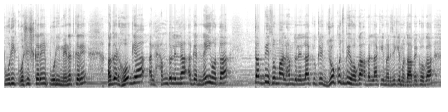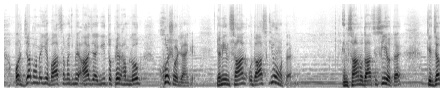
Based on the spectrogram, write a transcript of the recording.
پوری کوشش کریں، پوری محنت کریں۔ اگر ہو گیا، الحمدللہ، اگر نہیں ہوتا، تب بھی ثم الحمدللہ، کیونکہ جو کچھ بھی ہوگا، اب اللہ کی مرضی کے مطابق ہوگا۔ اور جب ہمیں یہ بات سمجھ میں آ جائے گی، تو پھر ہم لوگ خوش ہو جائیں گے۔ یعنی انسان اداس کیوں ہوتا ہے؟ انسان اداس اس لیے ہوتا ہے کہ جب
